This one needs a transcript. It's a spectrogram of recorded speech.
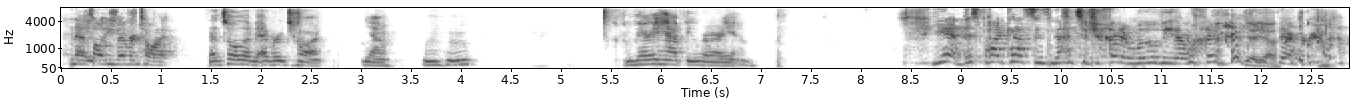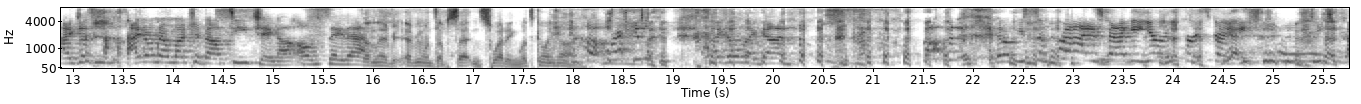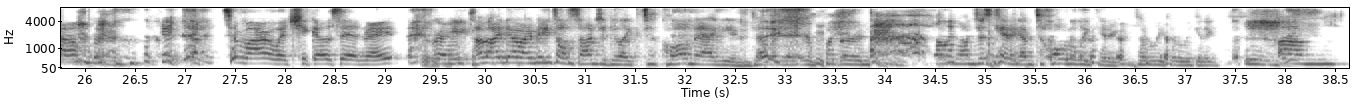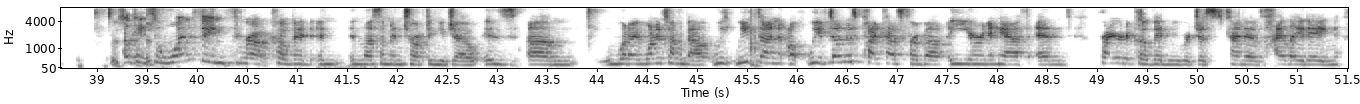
And that's I, all you've ever taught? That's all I've ever taught. Yeah. Mm-hmm. I'm very happy where I am. Yeah, this podcast is not to try to move either one of you yeah, either. Yeah. I just I don't know much about teaching. I'll, I'll say that. Suddenly, every, everyone's upset and sweating. What's going on? right? Like, like, oh my god! It'll be surprise, Maggie. You're in first grade. Tomorrow when she goes in, right? Right. I know. I may tell Sanjay be like to call Maggie and tell her that you're putting her in. Oh, I'm just kidding. I'm totally kidding. I'm totally totally kidding. Um, okay, so one thing throughout COVID, and unless I'm interrupting you, Joe, is um, what I want to talk about. We, we've done we've done this podcast for about a year and a half, and prior to COVID, we were just kind of highlighting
